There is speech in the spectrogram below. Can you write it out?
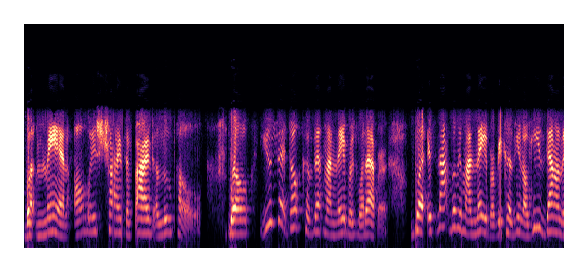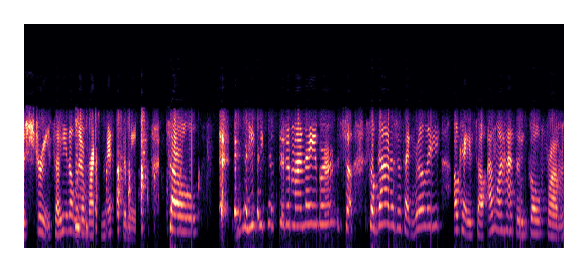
But man always trying to find a loophole. Well, you said don't covet my neighbor's whatever. But it's not really my neighbor because, you know, he's down on the street, so he don't live right next to me. So he be considered my neighbor? So so God is just like, really? Okay, so I'm gonna have to go from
